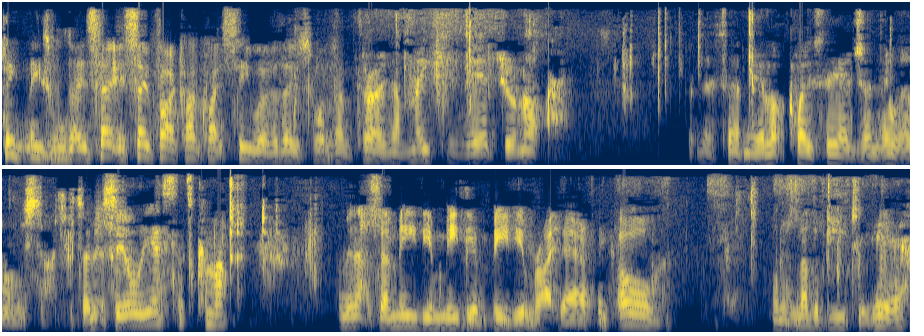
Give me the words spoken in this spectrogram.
Think these ones, so, so far I can't quite see whether those ones I'm throwing are making the edge or not. But they're certainly a lot closer to the edge than they were when we started. So let's see, oh yes, let's come up. I mean, that's a medium, medium, medium right there, I think. Oh, and another beauty here.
